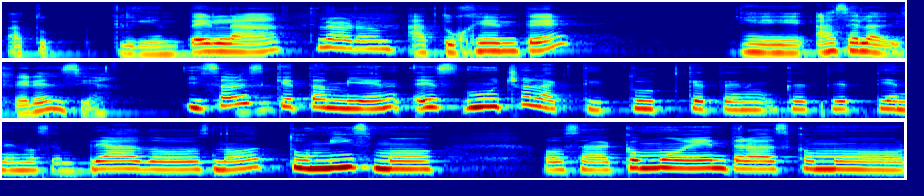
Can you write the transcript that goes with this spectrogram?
a tu clientela, claro. a tu gente, eh, hace la diferencia. Y sabes que también es mucho la actitud que, ten- que tienen los empleados, ¿no? Tú mismo, o sea, cómo entras, cómo,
